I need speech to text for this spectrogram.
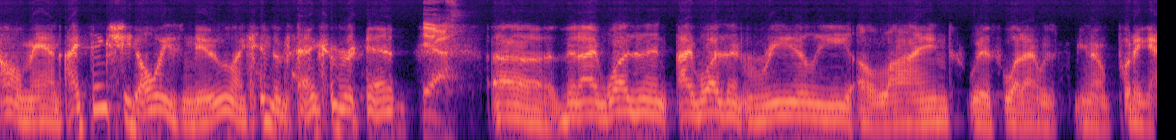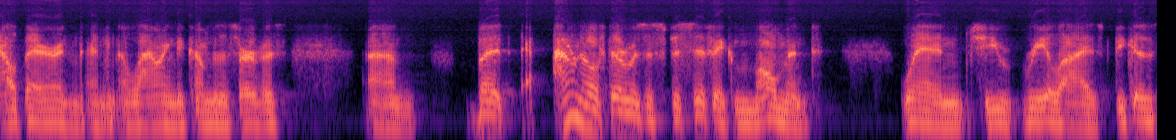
Oh man, I think she always knew, like in the back of her head. Yeah. uh, that I wasn't I wasn't really aligned with what I was you know putting out there and, and allowing to come to the service. Um, but I don't know if there was a specific moment when she realized because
